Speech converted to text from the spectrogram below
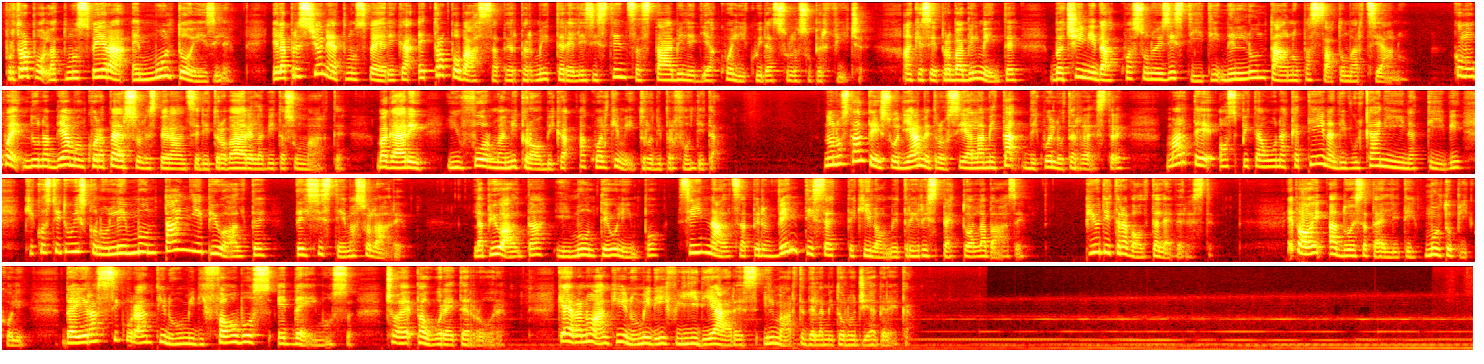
Purtroppo l'atmosfera è molto esile e la pressione atmosferica è troppo bassa per permettere l'esistenza stabile di acqua liquida sulla superficie anche se probabilmente bacini d'acqua sono esistiti nel lontano passato marziano. Comunque non abbiamo ancora perso le speranze di trovare la vita su Marte, magari in forma microbica a qualche metro di profondità. Nonostante il suo diametro sia la metà di quello terrestre, Marte ospita una catena di vulcani inattivi che costituiscono le montagne più alte del Sistema Solare. La più alta, il Monte Olimpo, si innalza per 27 km rispetto alla base, più di tre volte l'Everest. E poi ha due satelliti, molto piccoli, dai rassicuranti nomi di Phobos e Deimos, cioè paura e terrore, che erano anche i nomi dei figli di Ares, il Marte della mitologia greca.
